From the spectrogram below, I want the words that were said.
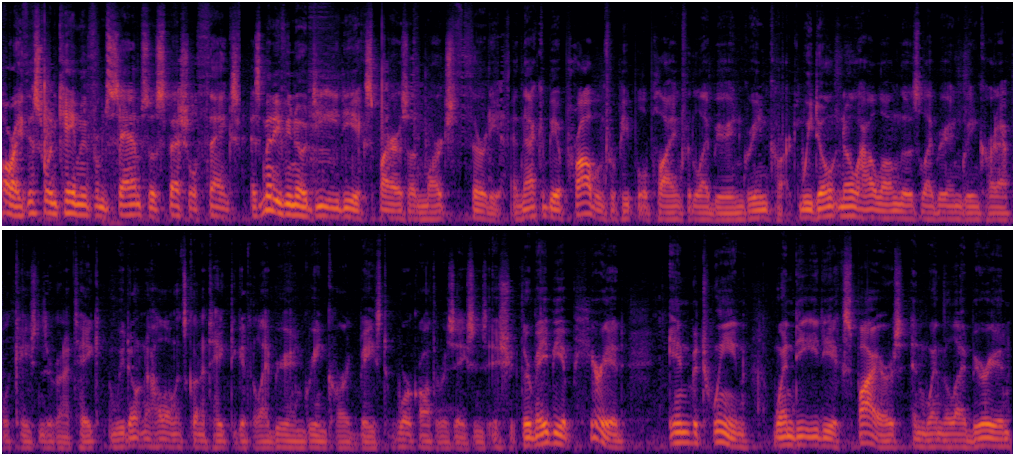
All right, this one came in from Sam, so special thanks. As many of you know, DED expires on March 30th, and that could be a problem for people applying for the Liberian Green Card. We don't know how long those Liberian Green Card applications are going to take, and we don't know how long it's going to take to get the Liberian Green Card based work authorizations issued. There may be a period in between when DED expires and when the Liberian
